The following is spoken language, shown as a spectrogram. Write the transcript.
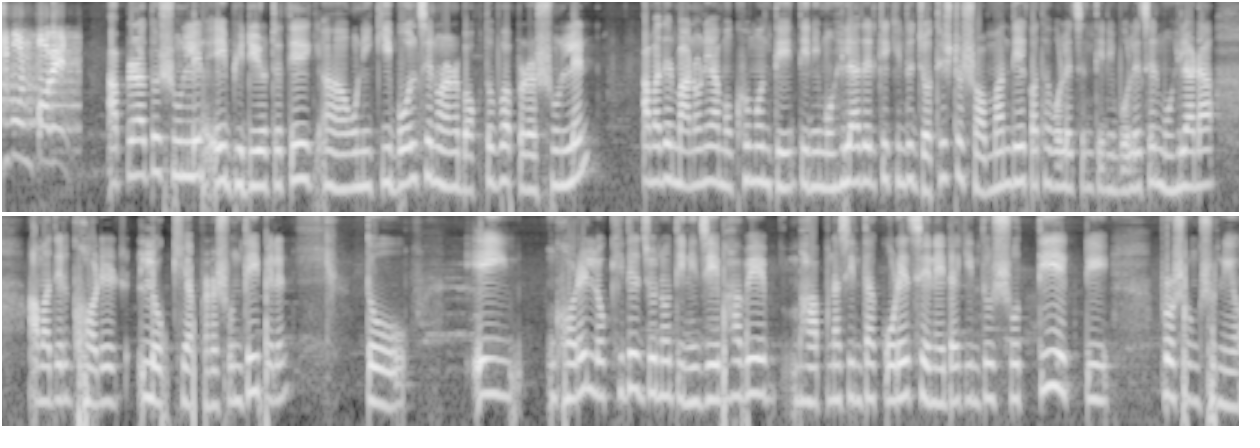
জীবন পাবেন। আপনারা তো শুনলেন এই ভিডিওটাতে উনি কি বলছেন, ওনার বক্তব্য আপনারা শুনলেন। আমাদের মাননীয় মুখ্যমন্ত্রী, তিনি মহিলাদেরকে কিন্তু যথেষ্ট সম্মান দিয়ে কথা বলেছেন। তিনি বলেছেন, মহিলারা আমাদের ঘরের লক্ষ্মী, আপনারা শুনতেই পেলেন। তো এই ঘরের লক্ষ্মীদের জন্য তিনি যেভাবে ভাবনা চিন্তা করেছেন, এটা কিন্তু সত্যিই একটি প্রশংসনীয়।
